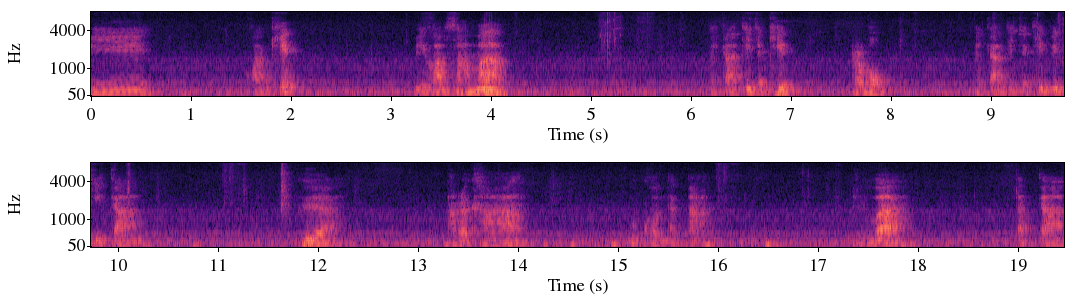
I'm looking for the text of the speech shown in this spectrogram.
มีความคิด มีความสามารถ ในการที่จะคิดระบบ ในการที่จะคิดวิธีการ เพื่ออารักขาบุคคลต่างๆ หรือว่า จัดการ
